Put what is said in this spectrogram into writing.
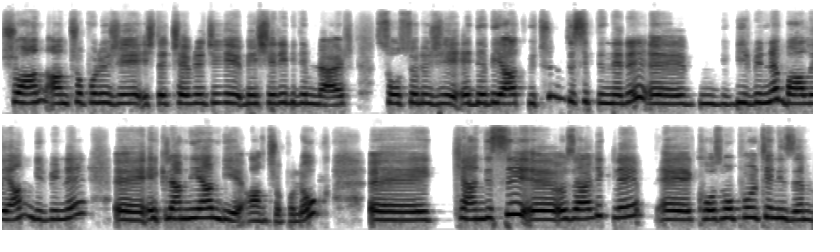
şu an antropoloji, işte çevreci, beşeri bilimler, sosyoloji, edebiyat bütün disiplinleri e, birbirine bağlayan, birbirine e, eklemleyen bir antropolog. E, Kendisi e, özellikle e, kozmopolitanizm,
